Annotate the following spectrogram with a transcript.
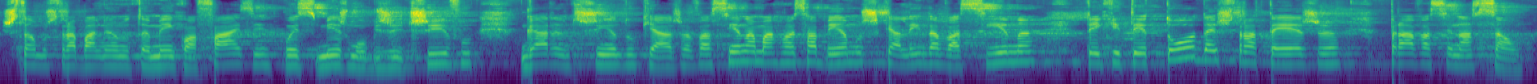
Estamos trabalhando também com a Pfizer com esse mesmo objetivo, garantindo que haja vacina, mas nós sabemos que além da vacina, tem que ter toda a estratégia para a vacinação.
